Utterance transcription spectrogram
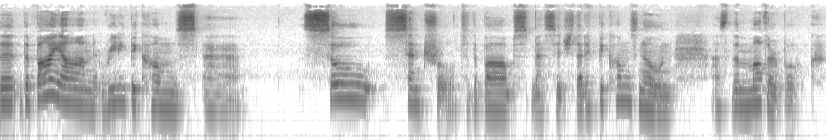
the, the Bayan really becomes uh, so central to the Bab's message that it becomes known as the mother book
